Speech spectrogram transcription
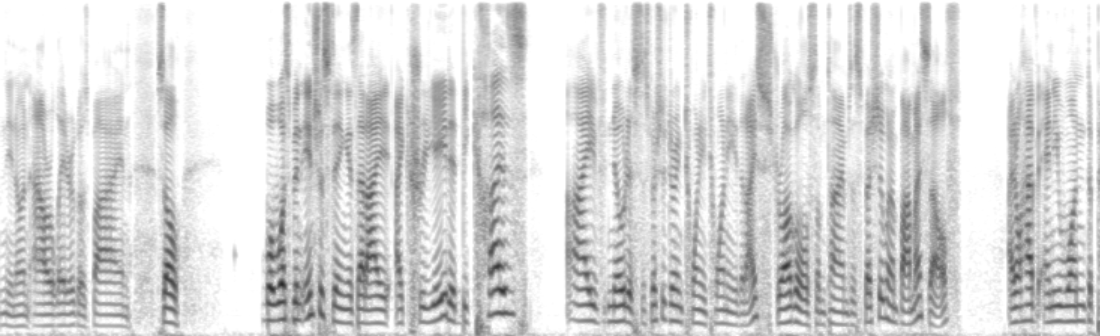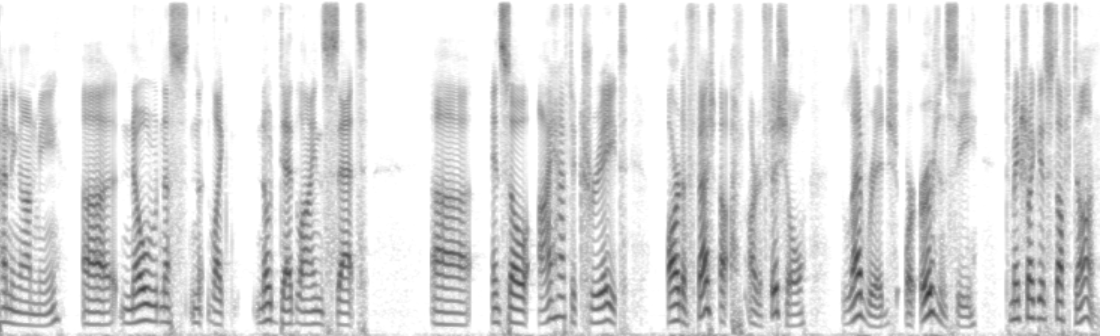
you know, an hour later goes by, and so. But what's been interesting is that I I created because. I've noticed, especially during 2020, that I struggle sometimes, especially when I'm by myself. I don't have anyone depending on me uh, no like no deadlines set, uh, and so I have to create artificial uh, artificial leverage or urgency to make sure I get stuff done.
